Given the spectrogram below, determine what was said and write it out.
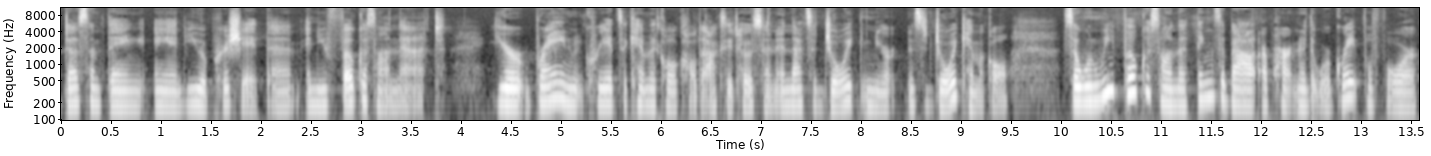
does something and you appreciate them and you focus on that, your brain creates a chemical called oxytocin, and that's a joy. It's a joy chemical. So when we focus on the things about our partner that we're grateful for,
